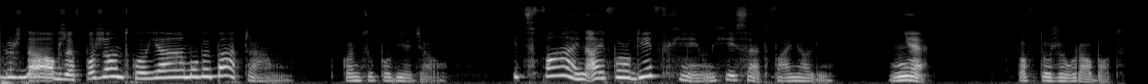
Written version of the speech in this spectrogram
Już dobrze, w porządku, ja mu wybaczam, w końcu powiedział. It's fine, I forgive him, he said finally. Nie, powtórzył robot.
